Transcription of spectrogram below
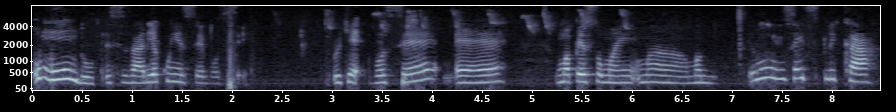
o mundo precisaria conhecer você. Porque você é uma pessoa, uma, uma eu não sei te explicar.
